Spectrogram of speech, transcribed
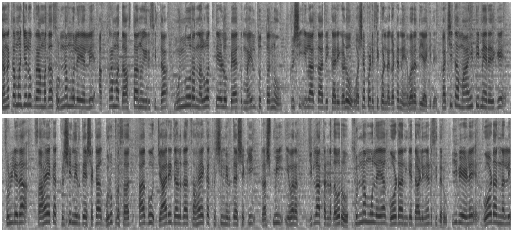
ಕನಕಮಜಲು ಗ್ರಾಮದ ಸುಣ್ಣಮೂಲೆಯಲ್ಲಿ ಅಕ್ರಮ ದಾಸ್ತಾನು ಇರಿಸಿದ್ದ ಮುನ್ನೂರ ನಲವತ್ತೇಳು ಬ್ಯಾಗ್ ಮೈಲ್ತುತ್ತನ್ನು ಕೃಷಿ ಇಲಾಖಾಧಿಕಾರಿಗಳು ವಶಪಡಿಸಿಕೊಂಡ ಘಟನೆ ವರದಿಯಾಗಿದೆ. ಖಚಿತ ಮಾಹಿತಿ ಮೇರೆಗೆ ಸುಳ್ಯದ ಸಹಾಯಕ ಕೃಷಿ ನಿರ್ದೇಶಕ ಗುರುಪ್ರಸಾದ್ ಹಾಗೂ ಜಾರಿ ದಳದ ಸಹಾಯಕ ಕೃಷಿ ನಿರ್ದೇಶಕಿ ರಶ್ಮಿ ಇವರ ಜಿಲ್ಲಾ ತಂಡದವರು ಸುಣ್ಣಮೂಲೆಯ ಗೋಡಾನ್ಗೆ ದಾಳಿ ನಡೆಸಿದರು. ಈ ವೇಳೆ ಗೋಡನ್ನಲ್ಲಿ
